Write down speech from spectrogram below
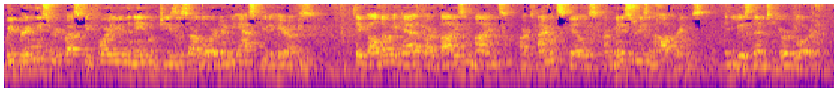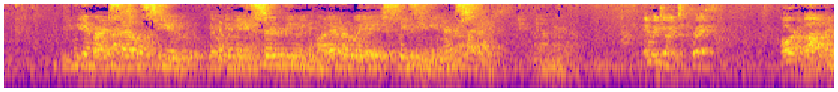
We bring these requests before you in the name of Jesus our Lord, and we ask you to hear us. Take all that we have, our bodies and minds, our time and skills, our ministries and offerings, and use them to your glory. We give ourselves to you, that we may serve you in whatever way is pleasing in your sight. And we join to pray. Our Father,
